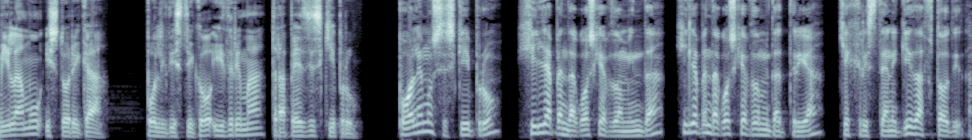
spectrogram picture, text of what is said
Μίλα μου ιστορικά. Πολιτιστικό Ίδρυμα Τραπέζης Κύπρου. Πόλεμος της Κύπρου 1570-1573 και χριστιανική ταυτότητα.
